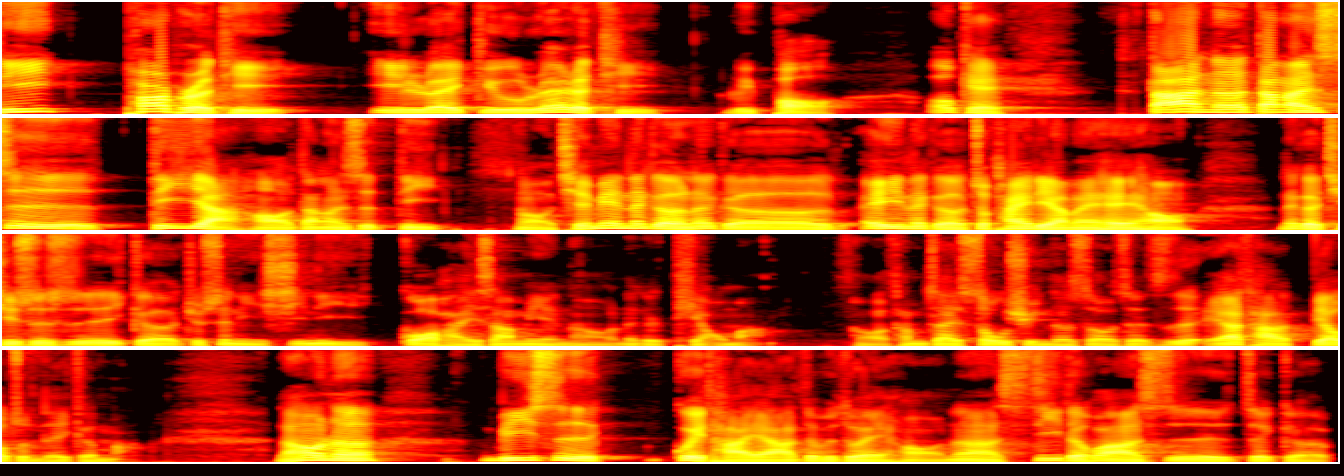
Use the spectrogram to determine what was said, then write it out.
D property irregularity report OK 答案呢当然是 D 呀，哈，当然是 D 哦。前面那个那个 A 那个就拍点没黑哈，那个其实是一个就是你行李挂牌上面哦那个条码哦，他们在搜寻的时候这是 a i t a 标准的一个码，然后呢 B 是。柜台啊，对不对？哈，那 C 的话是这个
